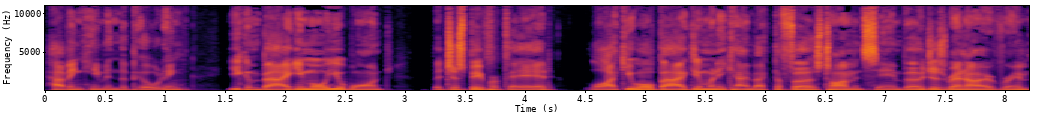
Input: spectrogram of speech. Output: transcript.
having him in the building. You can bag him all you want, but just be prepared. Like you all bagged him when he came back the first time and Sam Burgess ran over him,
